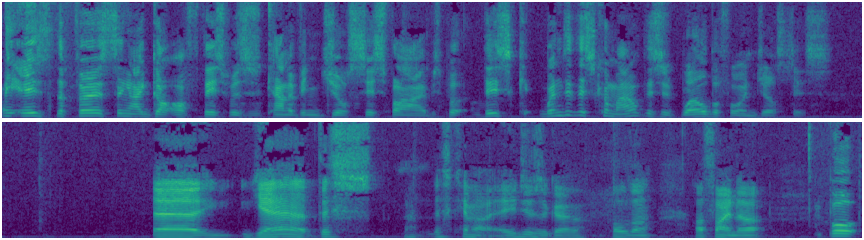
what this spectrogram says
it is the first thing I got off this was kind of Injustice vibes. But this when did this come out? This is well before Injustice. Uh, yeah, this this came out ages ago. Hold on, I'll find out. But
